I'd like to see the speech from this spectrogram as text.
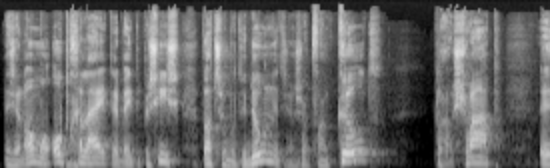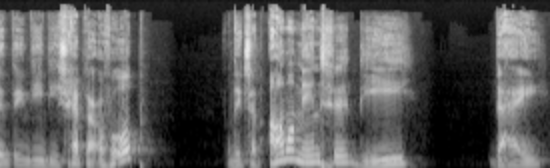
En zijn allemaal opgeleid en weten precies wat ze moeten doen. Het is een soort van cult. Klaus Schwab, eh, die, die, die schept daarover op. Want dit zijn allemaal mensen die wij,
